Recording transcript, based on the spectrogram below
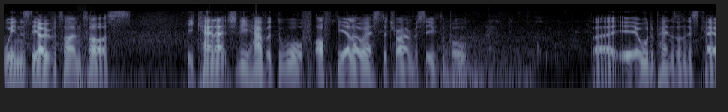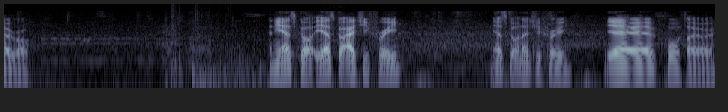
wins the overtime toss, he can actually have a dwarf off the LOS to try and receive the ball. But it all depends on this KO roll. And he has got he has got Agi free. He has got an Agi free. Yeah, yeah, poor Toto.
